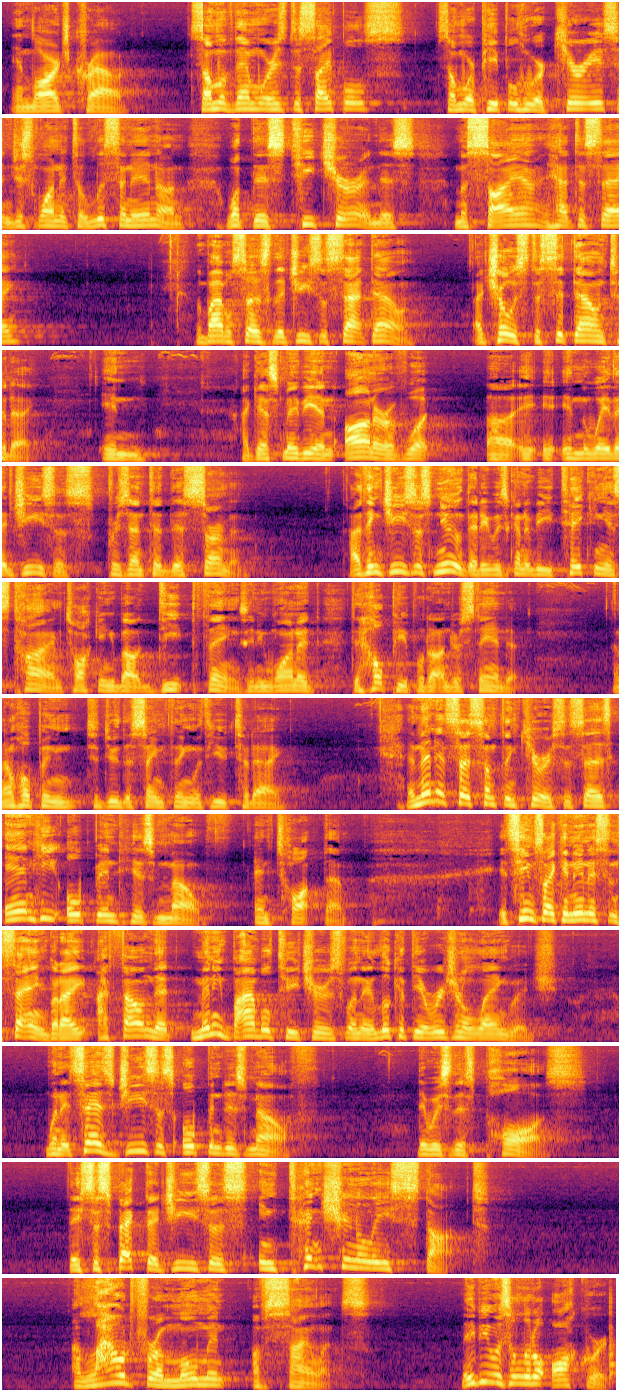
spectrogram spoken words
and large crowd. Some of them were his disciples, some were people who were curious and just wanted to listen in on what this teacher and this Messiah had to say. The Bible says that Jesus sat down. I chose to sit down today in, I guess, maybe in honor of what, uh, in the way that Jesus presented this sermon. I think Jesus knew that he was going to be taking his time talking about deep things, and he wanted to help people to understand it. And I'm hoping to do the same thing with you today. And then it says something curious. It says, And he opened his mouth and taught them. It seems like an innocent saying, but I, I found that many Bible teachers, when they look at the original language, when it says Jesus opened his mouth, there was this pause. They suspect that Jesus intentionally stopped, allowed for a moment of silence. Maybe it was a little awkward,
